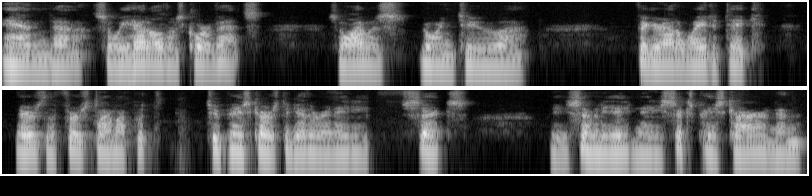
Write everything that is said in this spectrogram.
And uh, so we had all those Corvettes. So I was going to uh, figure out a way to take. There's the first time I put two pace cars together in '86, the '78 and '86 pace car, and then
